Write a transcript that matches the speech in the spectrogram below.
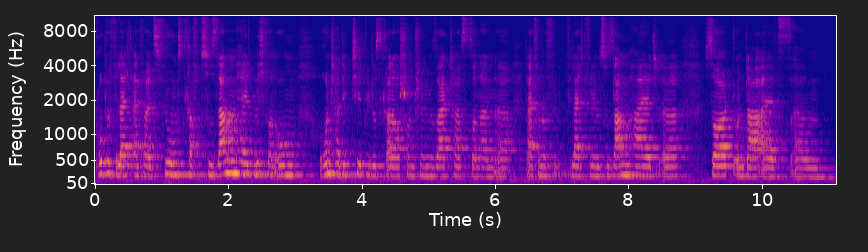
Gruppe vielleicht einfach als Führungskraft zusammenhält, nicht von oben runter diktiert, wie du es gerade auch schon schön gesagt hast, sondern äh, einfach nur für, vielleicht für den Zusammenhalt äh, sorgt und da als ähm,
